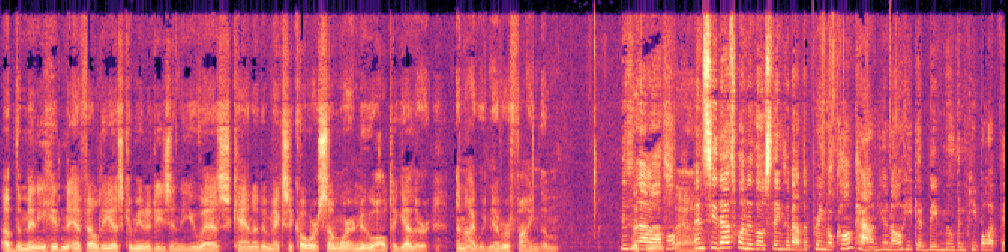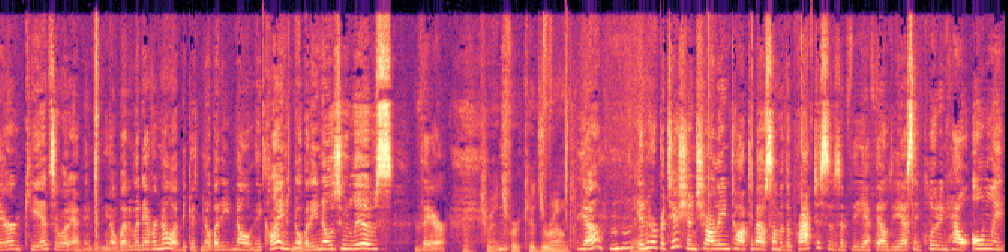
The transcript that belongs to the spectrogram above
of the many hidden FLDS communities in the U.S., Canada, Mexico, or somewhere new altogether, and I would never find them. Isn't that awful? Sad? And see, that's one of those things about the Pringle compound. You know, he could be moving people up there and kids, or what, and they would, nobody would ever know it because nobody know. He claims nobody knows who lives there. Transfer kids around. Yeah, mm-hmm. yeah. In her petition, Charlene talked about some of the practices of the FLDS, including how only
